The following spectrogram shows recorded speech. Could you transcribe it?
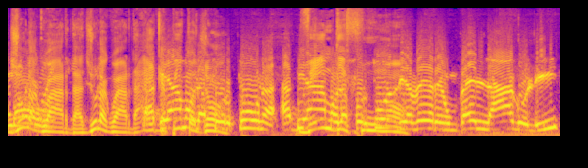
giù la guarda, giù la guarda. Hai abbiamo capito, la Gio? fortuna, abbiamo Vendi la fortuna fumo. di avere un bel lago lì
